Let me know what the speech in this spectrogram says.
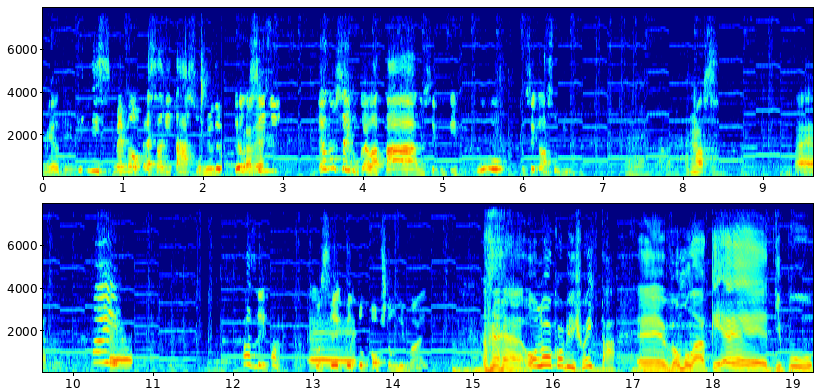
Meu Deus. E meu irmão, essa guitarra sumiu. depois. Eu Pra não sei nem. Eu não sei com que ela tá, não sei com quem ficou. Eu sei que ela sumiu. Nossa. É. Fazer. É... Você que eu tô Faustão demais. Ô louco, bicho, eita! É, vamos lá, porque é tipo,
